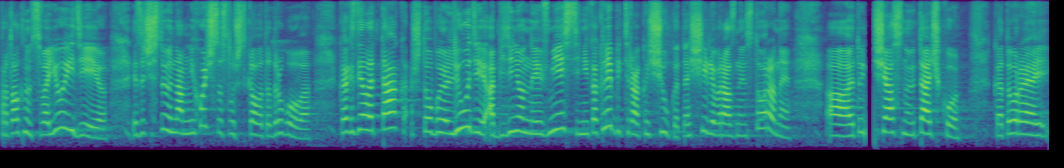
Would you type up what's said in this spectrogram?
протолкнуть свою идею, и зачастую нам не хочется слушать кого-то другого. Как сделать так, чтобы люди, объединенные вместе, не как лебедь, рак и щука, тащили в разные стороны а, эту несчастную тачку, которая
